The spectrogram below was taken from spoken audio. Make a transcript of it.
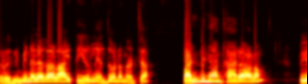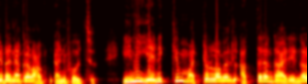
ക്രിമിനലുകളായി തീരുന്ന. എന്തുകൊണ്ടെന്ന് വെച്ചാൽ പണ്ട് ഞാൻ ധാരാളം പീഡനങ്ങൾ അനുഭവിച്ചു. ഇനി എനിക്കും മറ്റുള്ളവരിൽ അത്തരം കാര്യങ്ങൾ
